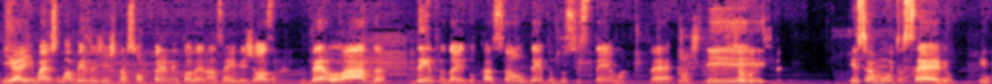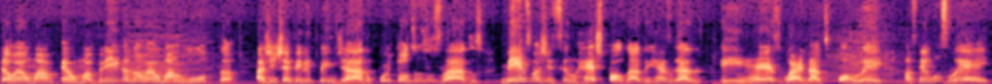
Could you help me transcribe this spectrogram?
E aí, mais uma vez, a gente está sofrendo intolerância religiosa velada dentro da educação, dentro do sistema, né? Nossa, e isso é, muito sério. Então é uma, é uma briga, não é uma luta. A gente é vilipendiado por todos os lados. Mesmo a gente sendo respaldado e resguardado por lei, nós temos lei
